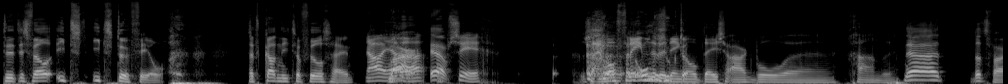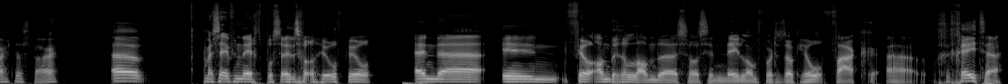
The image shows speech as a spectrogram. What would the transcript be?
dit is wel iets, iets te veel. Het kan niet zoveel zijn. nou ja, maar, ja. op zich. Er zijn wel vreemdere dingen op deze aardbol eh, gaande. Ja, dat is waar, dat is waar. Eh, maar 97% is wel heel veel. En eh, in veel andere landen, zoals in Nederland, wordt het ook heel vaak gegeten.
